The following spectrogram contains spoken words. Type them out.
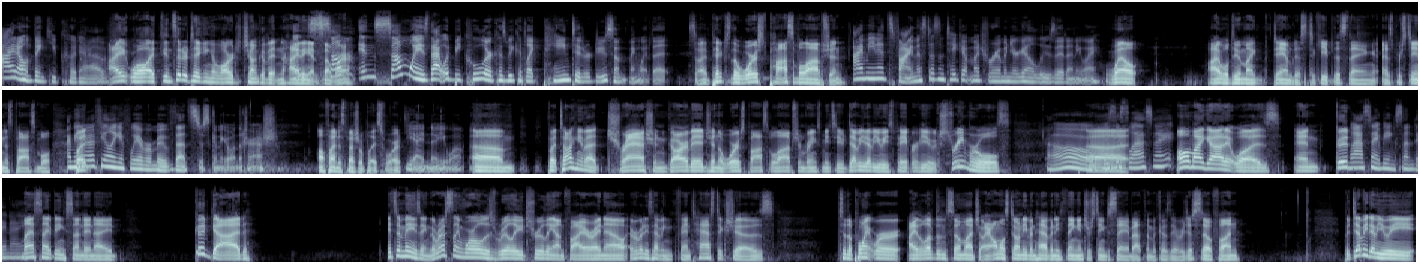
I don't think you could have. I well, I considered taking a large chunk of it and hiding in it somewhere. Some, in some ways, that would be cooler because we could like paint it or do something with it. So I picked the worst possible option. I mean, it's fine. This doesn't take up much room, and you're gonna lose it anyway. Well, I will do my damnedest to keep this thing as pristine as possible. I mean, I have a feeling if we ever move, that's just gonna go in the trash. I'll find a special place for it. Yeah, I know you won't. Um, but talking about trash and garbage and the worst possible option brings me to WWE's pay per view Extreme Rules. Oh, Uh, was this last night? Oh my God, it was. And good Last night being Sunday night. last night being Sunday night. Good God. It's amazing. The wrestling world is really, truly on fire right now. Everybody's having fantastic shows to the point where I loved them so much, I almost don't even have anything interesting to say about them because they were just so fun. But WWE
